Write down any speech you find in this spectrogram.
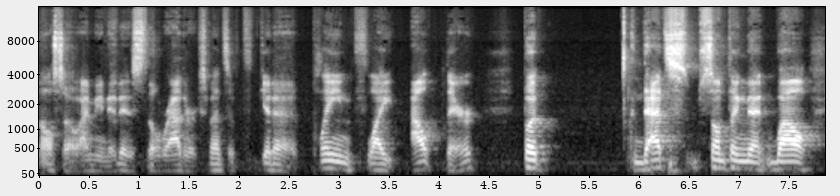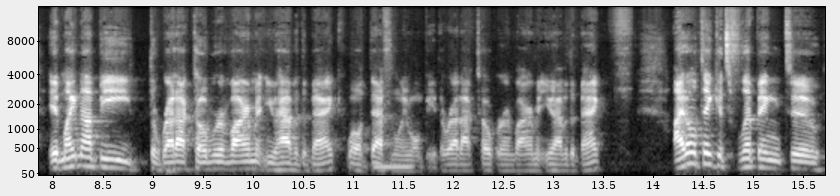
also, I mean, it is still rather expensive to get a plane flight out there. But that's something that while it might not be the red october environment you have at the bank well it mm-hmm. definitely won't be the red october environment you have at the bank. I don't think it's flipping to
